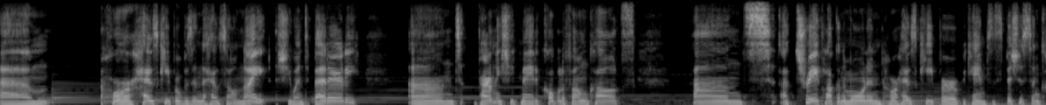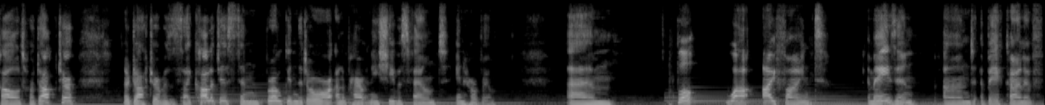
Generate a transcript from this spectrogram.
Um, her housekeeper was in the house all night. She went to bed early and apparently she'd made a couple of phone calls. And at three o'clock in the morning, her housekeeper became suspicious and called her doctor her doctor was a psychologist and broke in the door, and apparently she was found in her room. Um, but what I find amazing and a bit kind of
